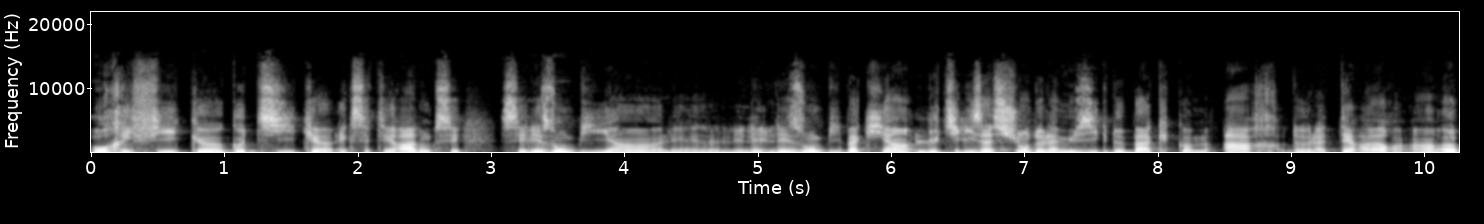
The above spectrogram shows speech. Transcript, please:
horrifiques, euh, gothiques, euh, etc. Donc c'est les zombies, hein, les, zombies bachiens, l'utilisation de la musique de Bach comme art de la terreur. Hein,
